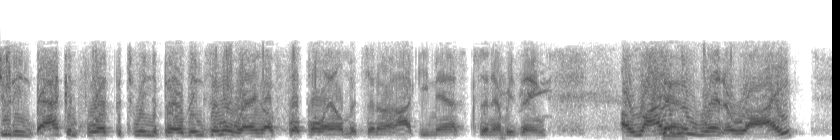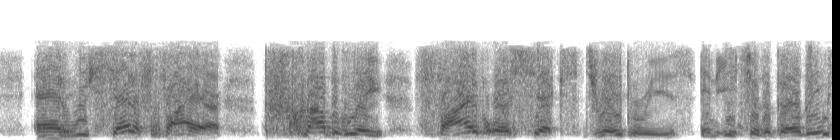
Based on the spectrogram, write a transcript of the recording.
shooting back and forth between the buildings, and we're wearing our football helmets and our hockey masks and everything. A lot of them went awry, and mm-hmm. we set afire probably five or six draperies in each of the buildings.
